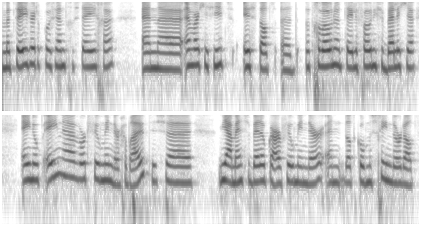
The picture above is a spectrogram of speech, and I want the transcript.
met 42% gestegen. En, en wat je ziet is dat het gewone telefonische belletje één op één wordt veel minder gebruikt. Dus ja, mensen bellen elkaar veel minder. En dat komt misschien doordat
